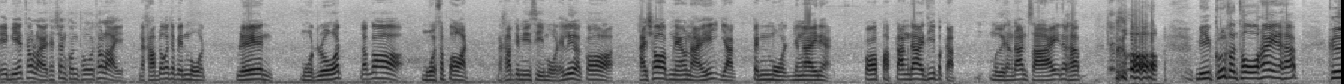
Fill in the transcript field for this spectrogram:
ABS เท่าไหร่ traction control เท่าไหร่นะครับ แล้วก็จะเป็นโหมดเรนโหมดโรดแล้วก็โหมดสปอร์ตนะครับ จะมี 4 โหมดให้เลือกก็ใครชอบแนวไหนอยากเป็นโหมดยังไงเนี่ยก็ปรับตั้งได้ที่ประกับมือทางด้านซ้ายนะครับ แล้วก็มีครู i คอนโทรให้นะครับ คือ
